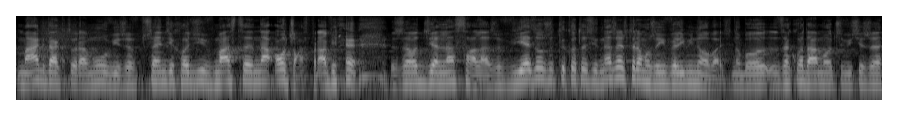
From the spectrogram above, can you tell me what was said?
Magda, która mówi, że wszędzie chodzi w masce na oczach prawie, że oddzielna sala, że wiedzą, że tylko to jest jedna rzecz, która może ich wyeliminować. No bo zakładamy oczywiście, że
